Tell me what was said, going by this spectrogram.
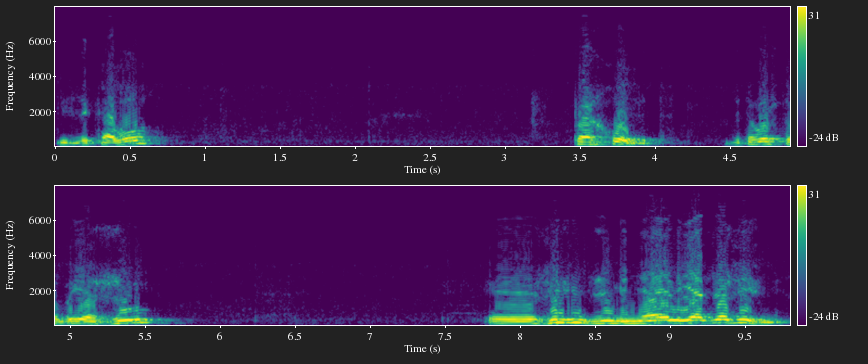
и для кого проходит. Для того, чтобы я жил, э, жизнь для меня или я для жизни.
